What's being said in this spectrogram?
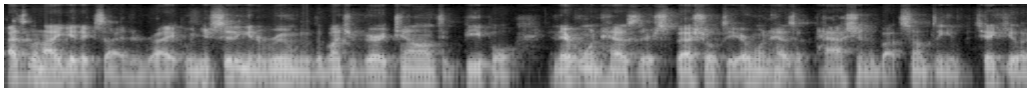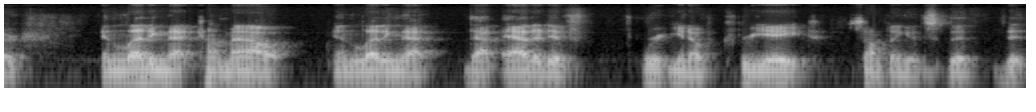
that's when i get excited right when you're sitting in a room with a bunch of very talented people and everyone has their specialty everyone has a passion about something in particular and letting that come out and letting that that additive you know create something it's that, that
